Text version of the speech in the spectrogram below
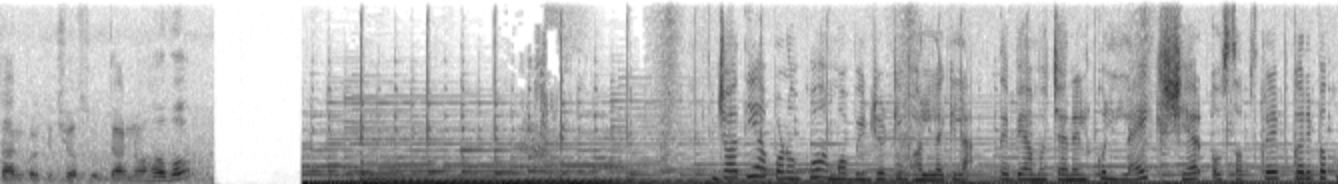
তাঁকৈ কিছু অসুধা ন হব যদি आपणক হামা ভিডিওটি ভাল লাগিলা তেবে হামা চ্যানেল কো লাইক শেয়ার অ সাবস্ক্রাইব করিবা কো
